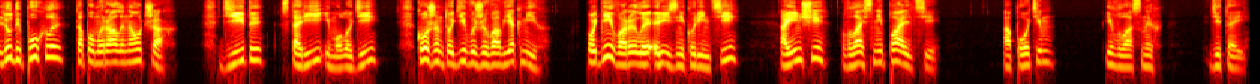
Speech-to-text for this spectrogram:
Люди пухли та помирали на очах діти, старі і молоді, кожен тоді виживав як міг. Одні варили різні корінці, а інші власні пальці, а потім і власних дітей.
